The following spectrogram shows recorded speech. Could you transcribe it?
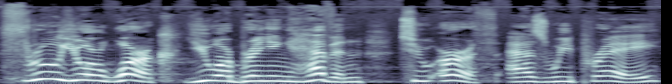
through your work, you are bringing heaven to earth as we pray,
